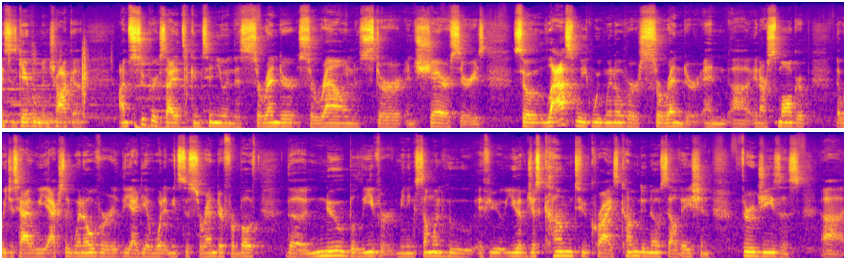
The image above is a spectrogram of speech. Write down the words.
This is Gabriel Menchaca. I'm super excited to continue in this surrender, surround, stir, and share series. So last week we went over surrender, and uh, in our small group that we just had, we actually went over the idea of what it means to surrender for both the new believer, meaning someone who, if you you have just come to Christ, come to know salvation through Jesus. Uh,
